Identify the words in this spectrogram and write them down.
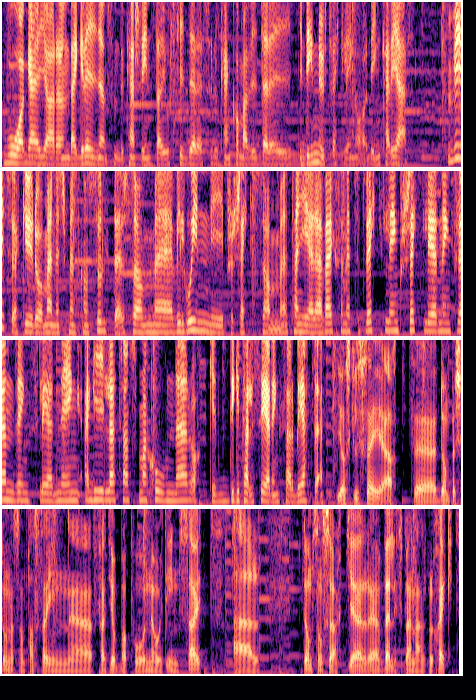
våga göra den där grejen som du kanske inte har gjort tidigare så du kan komma vidare i, i din utveckling och din karriär. Vi söker ju då managementkonsulter som eh, vill gå in i projekt som tangerar verksamhetsutveckling, projektledning, förändringsledning, agila transformationer och digitaliseringsarbete. Jag skulle säga att eh, de personer som passar in eh, för att jobba på Knowit Insight är de som söker väldigt spännande projekt,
